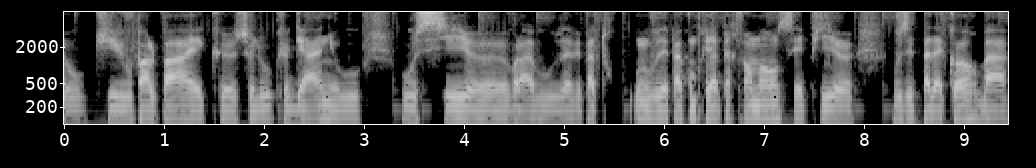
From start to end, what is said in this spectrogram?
ou qui vous parle pas et que ce look gagne ou ou si voilà vous avez pas vous pas compris la performance et puis vous n'êtes pas d'accord, bah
